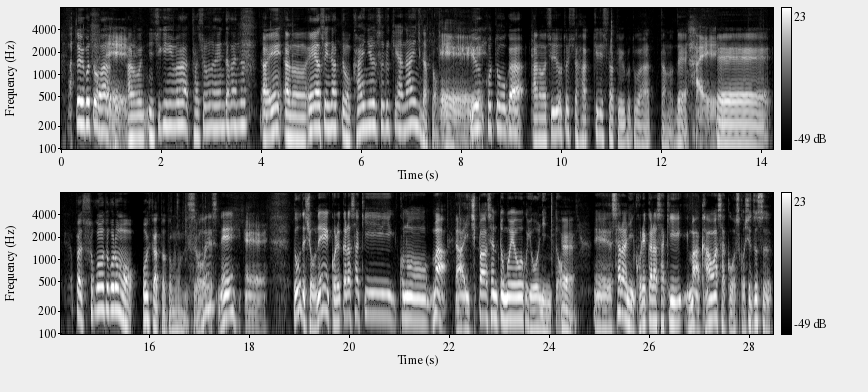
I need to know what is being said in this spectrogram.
ということは、えー、あの日銀は多少の円高になあ円あの円安になっても介入する気はないんだということが、あの市場としてはっきりしたということがあったので、はい。えー、やっぱりそこのところも大きかったと思うんですよね。そうですね、えーどうでしょうね、これから先、この、まあ、1%超えを容認と。えええー、さらにこれから先、まあ、緩和策を少しずつ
